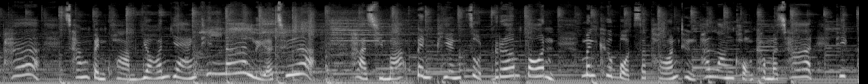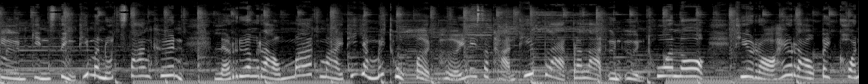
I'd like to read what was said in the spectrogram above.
2015 ช่างเป็นความย้อนแย้งที่น่าเหลือเชื่อ ฮาชิมะเป็นเพียงจุดเริ่มต้น มันคือบทสะท้อนถึงพลังของธรรมชาติที่กลืนกินสิ่งที่มนุษย์สร้างขึ้น และเรื่องราวมากมายที่ยังไม่ถูกเปิดเผยในสถานที่แปลกประหลาดอื่น ๆ ทั่วโลก ที่รอให้เราไปค้น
